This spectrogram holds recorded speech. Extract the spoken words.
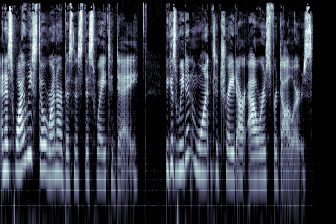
And it's why we still run our business this way today because we didn't want to trade our hours for dollars.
